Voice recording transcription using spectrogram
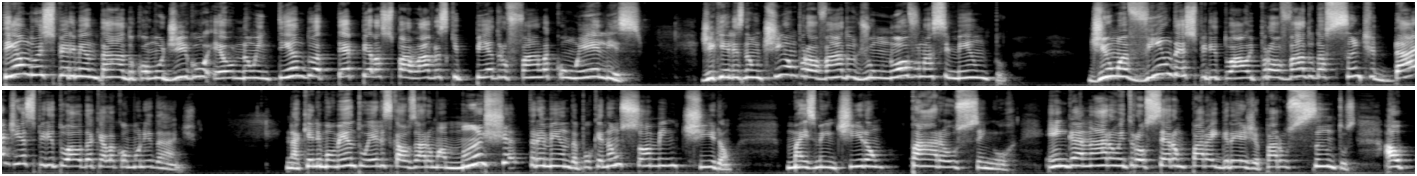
Tendo experimentado, como digo, eu não entendo até pelas palavras que Pedro fala com eles, de que eles não tinham provado de um novo nascimento, de uma vinda espiritual e provado da santidade espiritual daquela comunidade. Naquele momento, eles causaram uma mancha tremenda, porque não só mentiram, mas mentiram para o Senhor. Enganaram e trouxeram para a igreja, para os santos, ao,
